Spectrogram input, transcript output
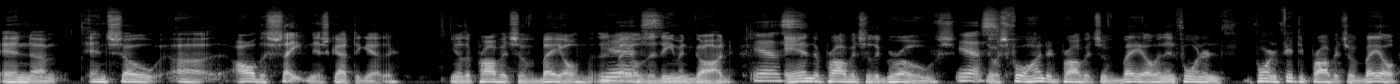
And um, and so uh, all the Satanists got together. You know, the prophets of Baal. Baal's a demon god. yes. and the prophets of the groves. Yes. There was 400 prophets of Baal, and then 400, 450 prophets of Baal,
